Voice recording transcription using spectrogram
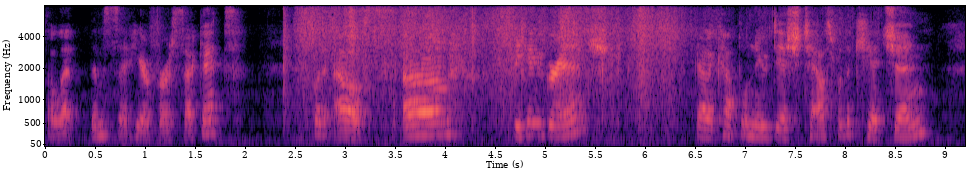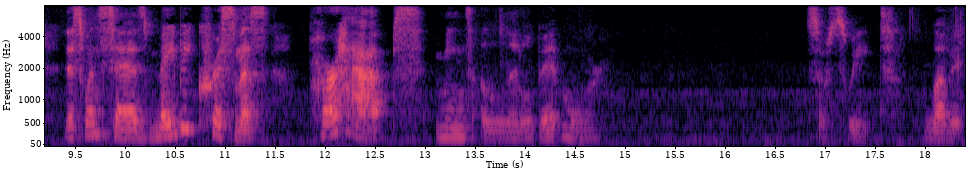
So let them sit here for a second. What else? Um, speaking of Grinch, got a couple new dish towels for the kitchen. This one says, maybe Christmas perhaps means a little bit more. So sweet. Love it.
